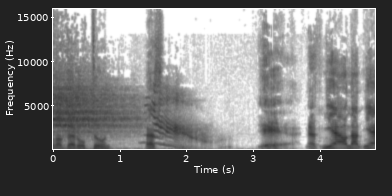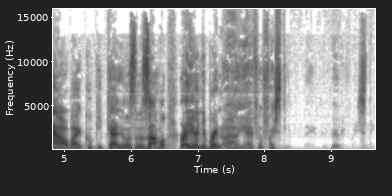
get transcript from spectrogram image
I love that old tune. That's yeah. That's Meow Not Meow by Cookie Cat. You listen to Zombo right here in your brain. Oh yeah, I feel feisty today. I feel very feisty.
